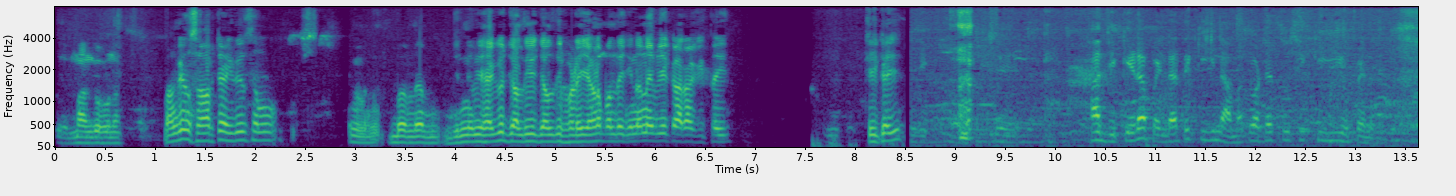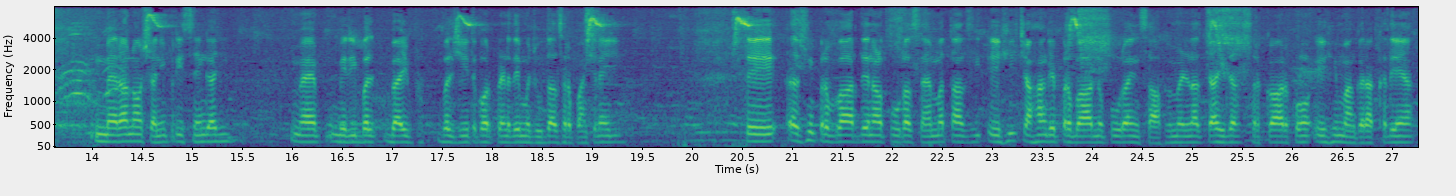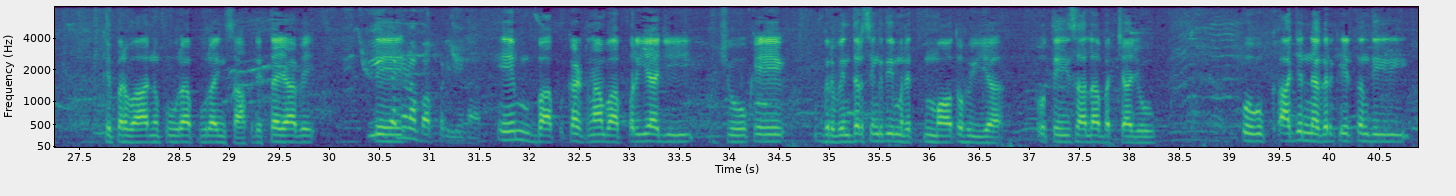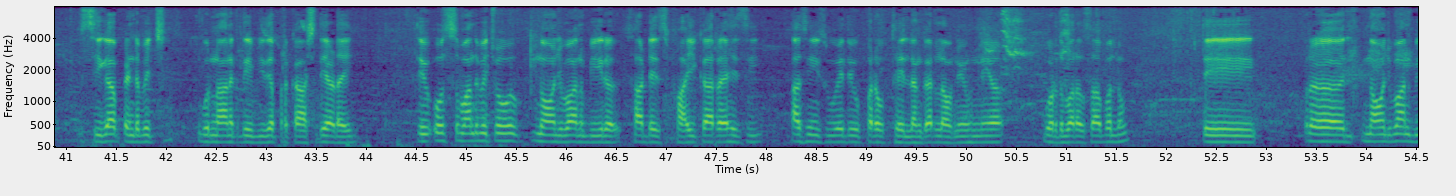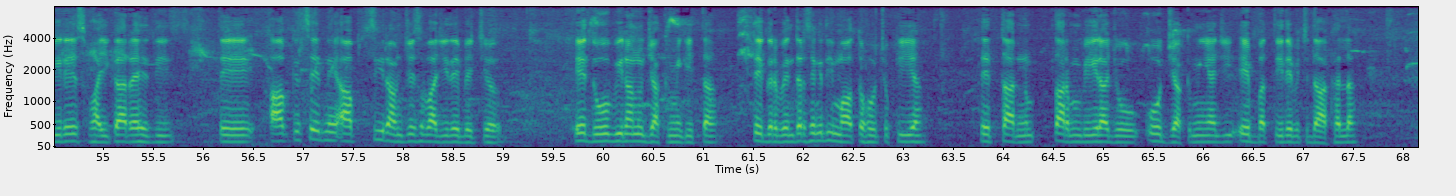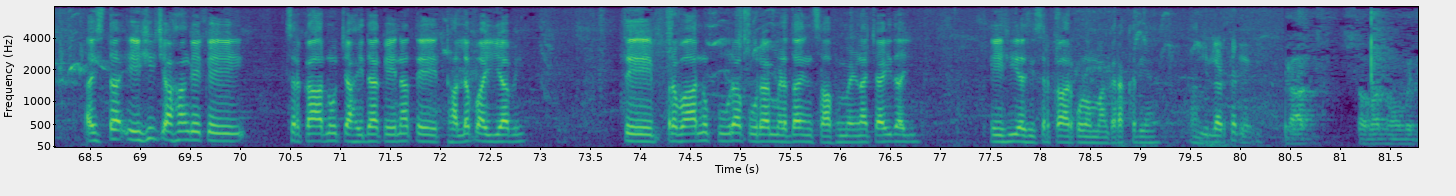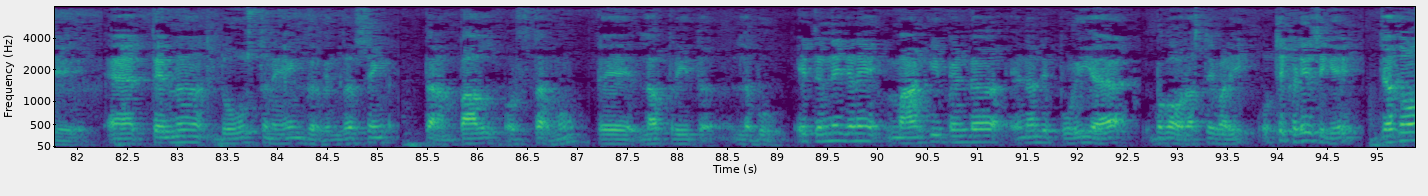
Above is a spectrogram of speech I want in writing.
ਤੇ ਮੰਗ ਹੁਣ? ਮੰਗੇ ਇਨਸਾਫ ਚਾਹੀਦਾ ਸੀ ਸਾਨੂੰ। ਬੰਦਾ ਜਿੰਨੇ ਵੀ ਹੈਗੇ ਉਹ ਜਲਦੀ ਤੋਂ ਜਲਦੀ ਫੜੇ ਜਾਣ ਬੰਦੇ ਜਿਨ੍ਹਾਂ ਨੇ ਵੀ ਇਹ ਕਾਰਾ ਕੀਤਾ ਜੀ। ਠੀਕ ਹੈ ਜੀ? ਹਾਂਜੀ ਕਿਹੜਾ ਪਿੰਡ ਹੈ ਤੇ ਕੀ ਨਾਮ ਹੈ ਤੁਹਾਡਾ? ਤੁਸੀਂ ਕੀ ਹੋ ਪਿੰਡ ਦੇ? ਮੇਰਾ ਨਾਮ ਸ਼ਨੀਪ੍ਰੀਤ ਸਿੰਘ ਆ ਜੀ। ਮੈਂ ਮੇਰੀ ਬਲ- ਵਾਈਫ ਬਲਜੀਤ ਕੌਰ ਪਿੰਡ ਦੇ ਮੌਜੂਦਾ ਸਰਪੰਚ ਨੇ ਜੀ। ਤੇ ਅਸੀਂ ਪਰਿਵਾਰ ਦੇ ਨਾਲ ਪੂਰਾ ਸਹਿਮਤ ਹਾਂ ਅਸੀਂ ਇਹੀ ਚਾਹਾਂਗੇ ਪਰਿਵਾਰ ਨੂੰ ਪੂਰਾ ਇਨਸਾਫ ਮਿਲਣਾ ਚਾਹੀਦਾ। ਸਰਕਾਰ ਕੋਲੋਂ ਇਹੀ ਮੰਗ ਰੱਖਦੇ ਹਾਂ ਕਿ ਪਰਿਵਾਰ ਨੂੰ ਪੂਰਾ ਪੂਰਾ ਇਨਸਾਫ ਦਿੱਤਾ ਜਾਵੇ। ਕੀ ਘਟਨਾ ਵਾਪਰੀ ਹੈ ਰਾਤ? ਇਹ ਵਾਪ- ਘਟਨਾ ਵਾਪਰੀ ਆ ਜੀ ਜੋ ਕਿ ਗੁਰਵਿੰਦਰ ਸਿੰਘ ਦੀ ਮ੍ਰਿਤ- ਮੌਤ ਹੋਈ ਆ। ਉਹ 23 ਸਾਲਾ ਬੱਚਾ ਜੋ ਉਹ ਅੱਜ ਨਗਰ ਕੀਰਤਨ ਦੀ ਸੀਗਾ ਪਿੰਡ ਵਿੱਚ, ਗੁਰੂ ਨਾਨਕ ਦੇਵ ਜੀ ਦਾ ਪ੍ਰਕਾਸ਼ ਦਿਹਾੜਾ ਏ ਤੇ ਉਸ ਸੰਬੰਧ ਵਿੱਚ ਉਹ ਨੌਜਵਾਨ ਵੀਰ ਸਾਡੇ ਸਫ਼ਾਈ ਕਰ ਰਹੇ ਸੀ। ਅਸੀਂ ਸੂਏ ਦੇ ਉੱਪਰ ਉੱਥੇ ਲੰਗਰ ਲਾਉਨੇ ਹੁੰਨੇ ਆ ਗੁਰਦੁਆਰਾ ਸਾਹਿਬ ਵੱਲੋਂ। ਤੇ ਪਰ ਨੌਜਵਾਨ ਵੀਰੇ ਸਫ਼ਾਈ ਕਰ ਰਹੇ ਸੀ। ਤੇ ਆਪ ਕਿਸੇ ਨੇ ਆਪਸੀ ਰੰਜਿਸ਼ਬਾਜੀ ਦੇ ਵਿੱਚ ਇਹ ਦੋ ਵੀਰਾਂ ਨੂੰ ਜ਼ਖਮੀ ਕੀਤਾ ਤੇ ਗੁਰਵਿੰਦਰ ਸਿੰਘ ਦੀ ਮੌਤ ਹੋ ਚੁੱਕੀ ਆ। ਤੇ ਧਰਮ, ਧਰਮਵੀਰ ਆ ਜੋ ਉਹ ਜ਼ਖਮੀ ਆ ਜੀ, ਇਹ ਬੱਤੀ ਦੇ ਵਿੱਚ ਦਾਖਲ ਆ। ਅਸੀਂ ਤਾਂ ਇਹੀ ਚਾਹਾਂਗੇ ਕਿ ਸਰਕਾਰ ਨੂੰ ਚਾਹੀਦਾ ਕਿ ਇਹਨਾਂ ਤੇ ਠੱਲ ਪਾਈ ਜਾਵੇ ਤੇ ਪਰਿਵਾਰ ਨੂੰ ਪੂਰਾ ਪੂਰਾ ਮਿਲਦਾ ਇਨਸਾਫ ਮਿਲਣਾ ਚਾਹੀਦਾ ਜੀ। ਇਹੀ ਅਸੀਂ ਸਰਕਾਰ ਕੋਲੋਂ ਮੰਗ ਰੱਖਦੇ ਹਾਂ। ਇਹ ਲੜਕਾ ਕੀ ਰਾਤ ਸਵਾ ਨੌ ਵਜੇ ਇਹ ਤਿੰਨ ਦੋਸਤ ਨੇ ਗੁਰਵਿੰਦਰ ਸਿੰਘ ਧਰਮਪਾਲ ਉਰਫ ਧਰਮੂ ਤੇ ਲਵਪ੍ਰੀਤ ਲੱਭੂ। ਇਹ ਤਿੰਨੇ ਜਣੇ ਮਾਨਕੀ ਪਿੰਡ ਇਹਨਾਂ ਦੇ ਪੁਲੀ ਹੈ ਭਗੌਰ ਰਸਤੇ ਵਾਲੀ। ਉੱਥੇ ਖੜੇ ਸੀਗੇ। ਜਦੋਂ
